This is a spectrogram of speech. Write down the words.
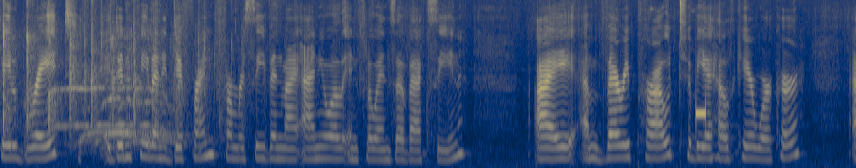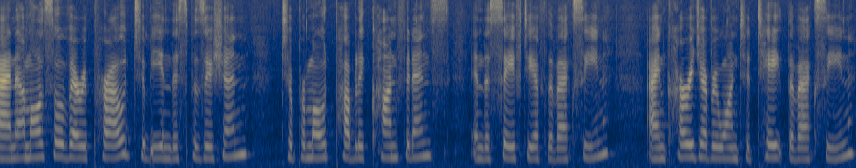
feel great. It didn't feel any different from receiving my annual influenza vaccine. I am very proud to be a healthcare worker, and I'm also very proud to be in this position to promote public confidence in the safety of the vaccine. I encourage everyone to take the vaccine.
